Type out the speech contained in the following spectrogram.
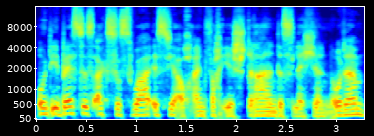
Und ihr bestes Accessoire ist ja auch einfach ihr strahlendes Lächeln, oder?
